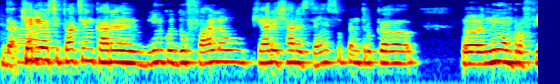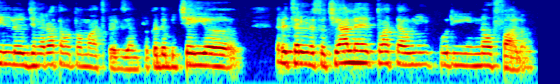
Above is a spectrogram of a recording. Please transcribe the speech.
Da, chiar uh, e o situație în care linkul DoFollow chiar și are sensul pentru că uh, nu e un profil generat automat, spre exemplu, că de obicei uh, rețelele sociale toate au linkuri no-follow.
